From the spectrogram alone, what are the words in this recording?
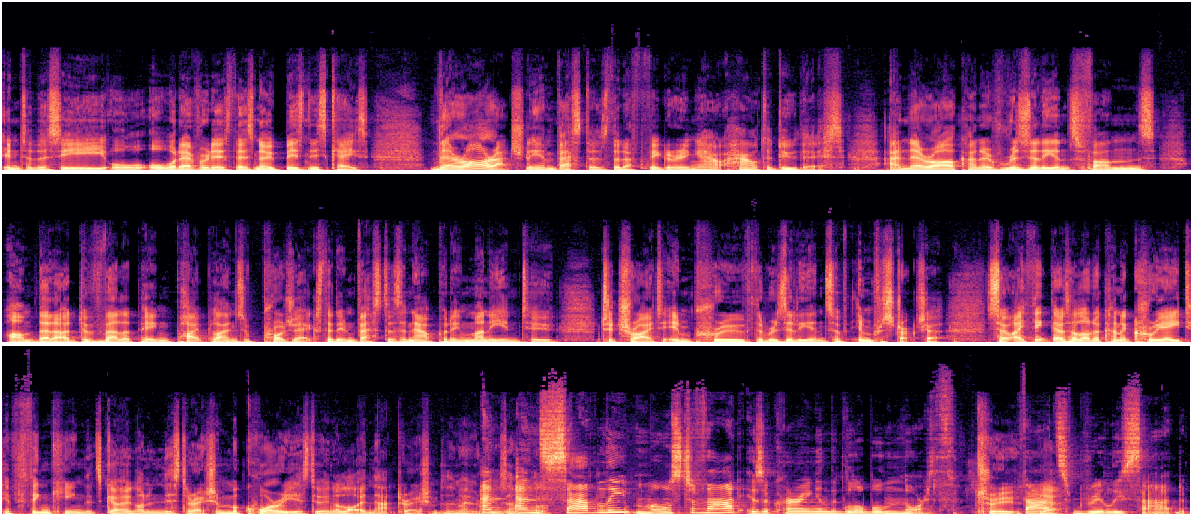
into the sea or or whatever it is. There's no business case. There are actually investors that are figuring out how to do this, and there are kind of resilience funds um, that are developing pipelines of projects that investors are now putting money into to try to improve the resilience of infrastructure. So I think there's a lot of of kind of creative thinking that's going on in this direction. Macquarie is doing a lot in that direction at the moment, for And, example. and sadly, most of that is occurring in the global north. True. That's yeah. really sad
